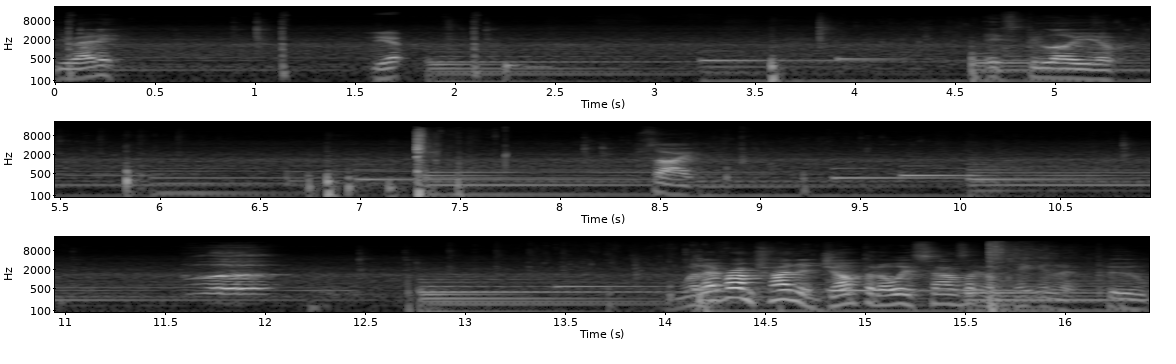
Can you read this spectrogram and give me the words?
you ready? Yep. It's below you. Sorry. Whenever I'm trying to jump, it always sounds like I'm taking a poo.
